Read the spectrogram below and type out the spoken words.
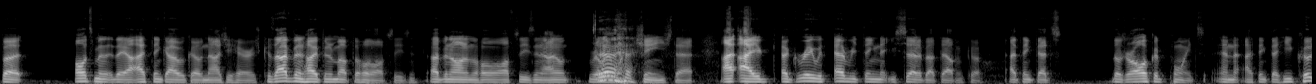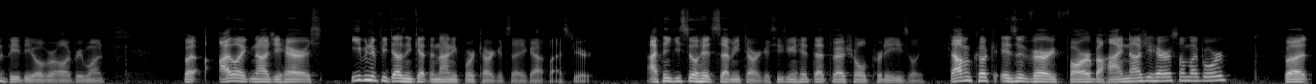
But ultimately, I think I would go Najee Harris because I've been hyping him up the whole offseason. I've been on him the whole offseason. I don't really want to change that. I, I agree with everything that you said about Dalvin Cook. I think that's those are all good points, and I think that he could be the overall RB one. But I like Najee Harris, even if he doesn't get the 94 targets that he got last year. I think he still hits 70 targets. He's going to hit that threshold pretty easily. Dalvin Cook isn't very far behind Najee Harris on my board, but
